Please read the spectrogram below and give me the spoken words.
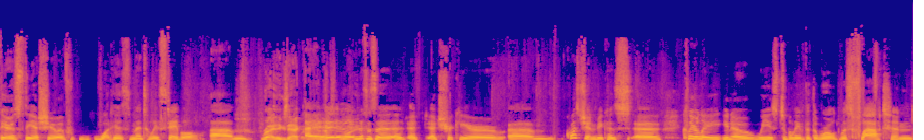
there's the issue of what is mentally stable. Um, Right. Exactly. And that's and why- this is a, a, a trickier um, question because uh, clearly, you know, we used to believe that the world was flat and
